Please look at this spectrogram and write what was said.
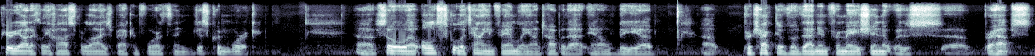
periodically hospitalized back and forth and just couldn't work. Uh, so uh, old school Italian family. On top of that, you know, the uh, uh, protective of that information. It was uh, perhaps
